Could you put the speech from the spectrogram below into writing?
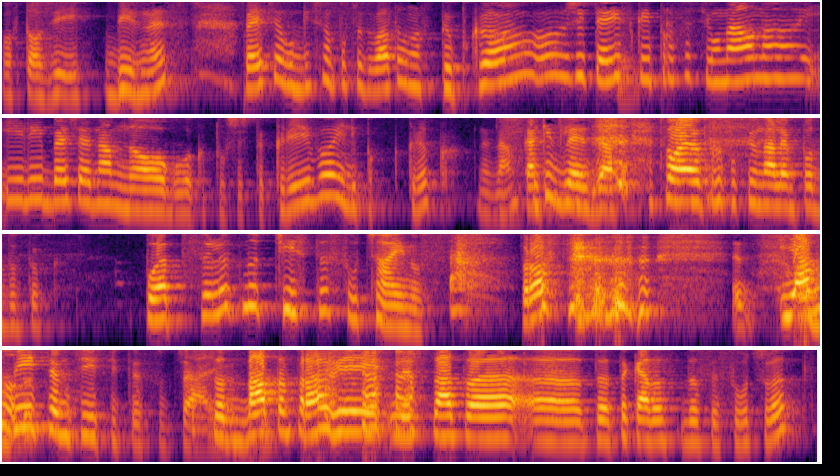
в този бизнес? Беше логична последователна стъпка, житейска и професионална, или беше една много лъкатушеща крива, или пък кръг? Не знам. Как изглежда твоя професионален път до тук? По абсолютно чиста случайност. Просто... Явно, Обичам чистите случайности. Съдбата прави нещата а, така да, да се случват.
